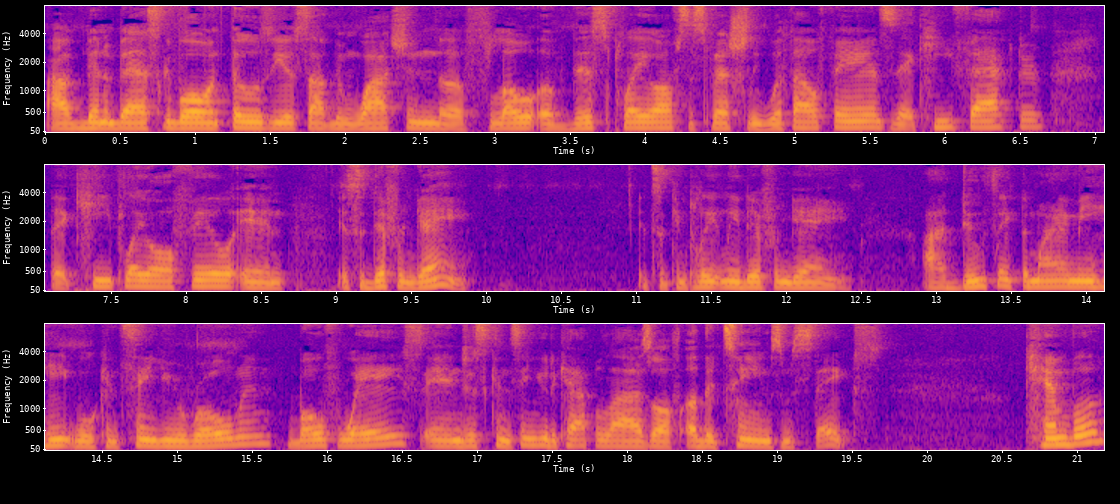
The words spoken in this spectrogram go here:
I've been a basketball enthusiast. I've been watching the flow of this playoffs, especially without fans, that key factor, that key playoff feel, and it's a different game. It's a completely different game. I do think the Miami Heat will continue rolling both ways and just continue to capitalize off other teams' mistakes. Kemba,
